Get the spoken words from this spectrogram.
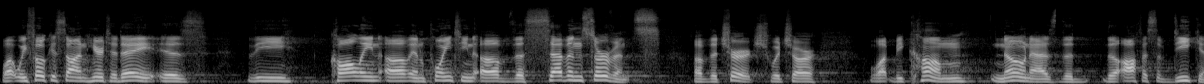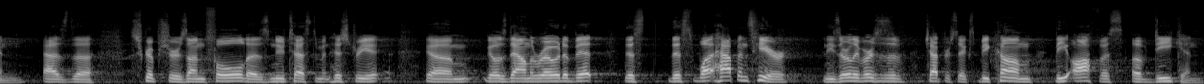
What we focus on here today is the calling of and appointing of the seven servants of the church, which are what become known as the, the office of deacon as the scriptures unfold, as New Testament history um, goes down the road a bit. This, this, what happens here in these early verses of chapter 6 become the office of deacon.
